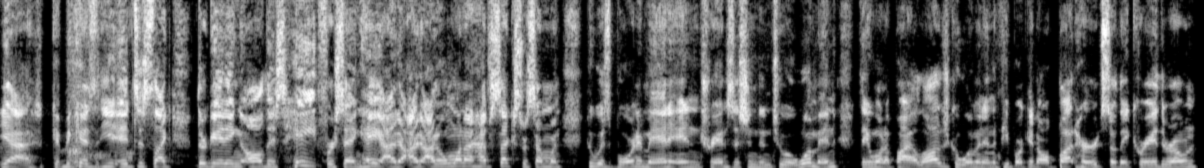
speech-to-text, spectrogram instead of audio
Yeah, because it's just like they're getting all this hate for saying, "Hey, I, I, I don't want to have sex with someone who was born a man and transitioned into a woman. They want a biological woman, and then people are getting all butt hurt, so they create their own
